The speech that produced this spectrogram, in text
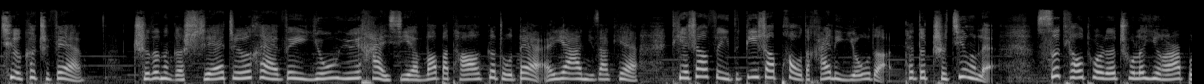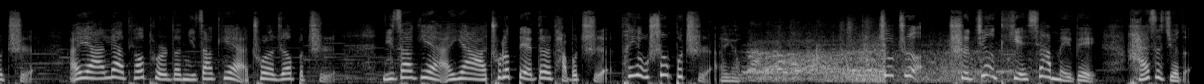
请客吃饭。吃的那个山珍海味、鱿鱼海鲜、王八汤、各种蛋，哎呀，你咋看？天上飞的、地上跑的、海里游的，他都吃尽了。四条腿的除了婴儿不吃，哎呀，两条腿的你咋看？除了人不吃，你咋看？哎呀，除了板凳他不吃，他有什么不吃？哎呦，就这吃尽天下美味，还是觉得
